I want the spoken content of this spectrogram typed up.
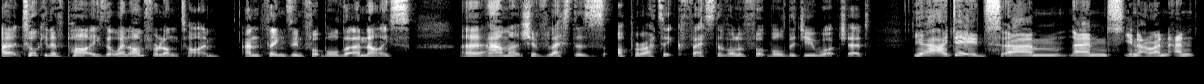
uh, talking of parties that went on for a long time and things in football that are nice, uh, how much of Leicester's operatic festival of football did you watch, Ed? Yeah, I did. Um, and, you know, and, and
